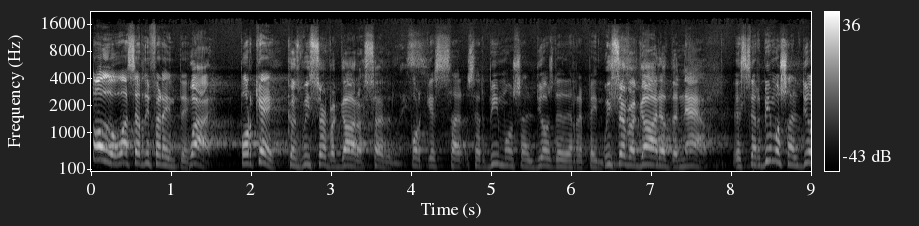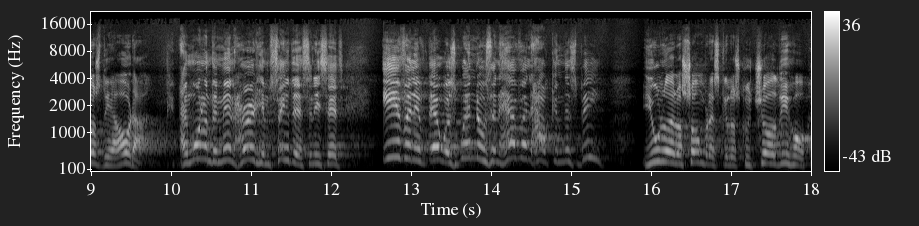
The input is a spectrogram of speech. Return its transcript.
todo va a ser diferente. Why? ¿Por qué? Because we serve a God of suddenly. Porque servimos al Dios de de repente. We serve a God of the now. Eh, Servimos al Dios de ahora. And one of the men heard him say this, and he said, Even if there was windows in heaven, how can this be? Y uno de los hombres que lo escuchó dijo,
